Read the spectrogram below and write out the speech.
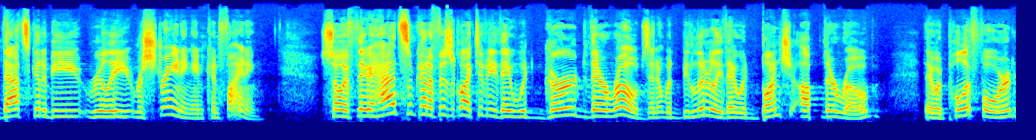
that's going to be really restraining and confining. So if they had some kind of physical activity, they would gird their robes, and it would be literally they would bunch up their robe, they would pull it forward,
